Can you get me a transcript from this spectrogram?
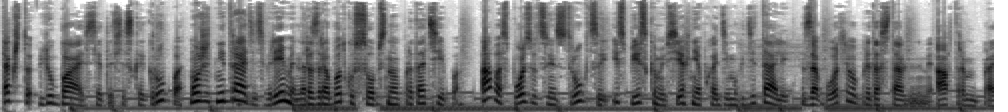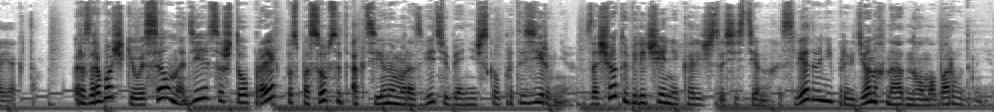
так что любая исследовательская группа может не тратить время на разработку собственного прототипа, а воспользоваться инструкцией и списками всех необходимых деталей, заботливо предоставленными авторами проекта. Разработчики USL надеются, что проект поспособствует активному развитию бионического протезирования за счет увеличения количества системных исследований, проведенных на одном оборудовании.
